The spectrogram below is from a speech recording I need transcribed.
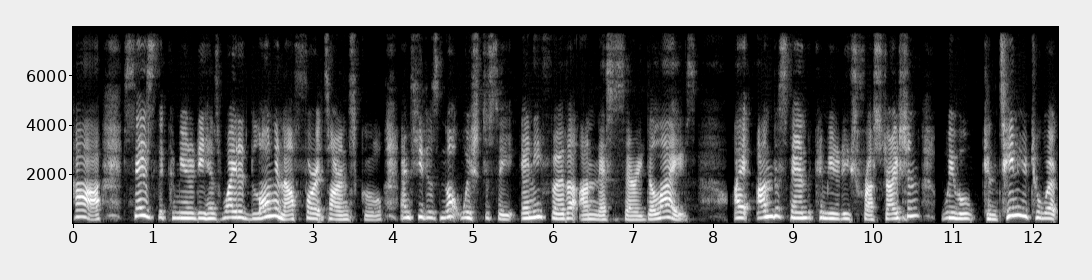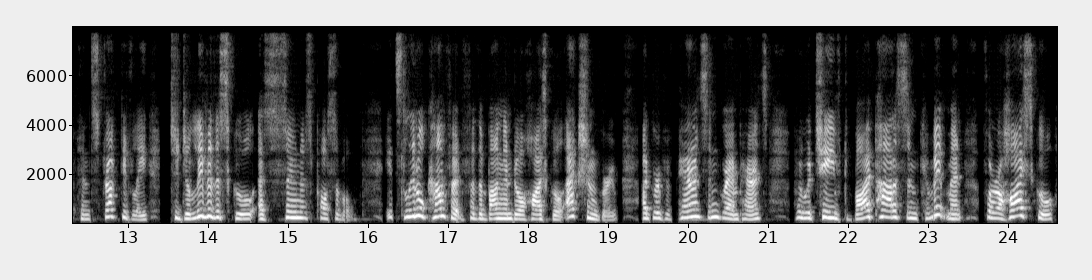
Car says the community has waited long enough for its own school and she does not wish to see any further unnecessary delays. I understand the community's frustration. We will continue to work constructively to deliver the school as soon as possible. It's little comfort for the Bungendore High School Action Group, a group of parents and grandparents who achieved bipartisan commitment for a high school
